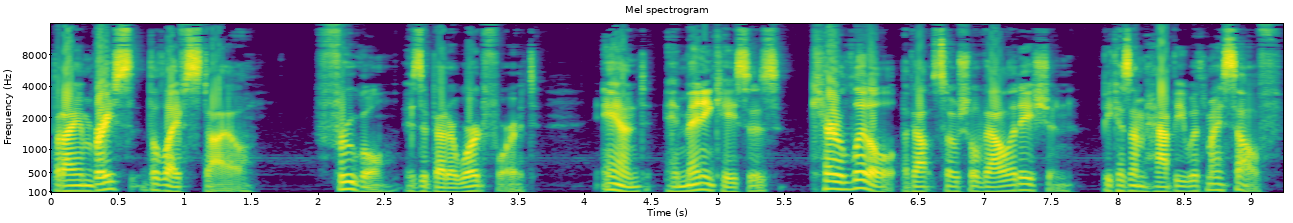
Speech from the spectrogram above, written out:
but I embrace the lifestyle. Frugal is a better word for it, and, in many cases, care little about social validation because I'm happy with myself.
